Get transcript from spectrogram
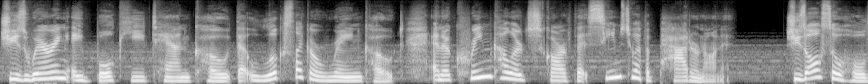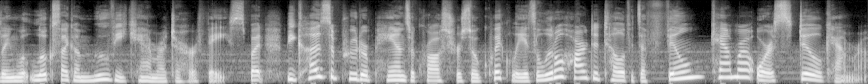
She's wearing a bulky tan coat that looks like a raincoat and a cream colored scarf that seems to have a pattern on it. She's also holding what looks like a movie camera to her face, but because the Zapruder pans across her so quickly, it's a little hard to tell if it's a film camera or a still camera.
